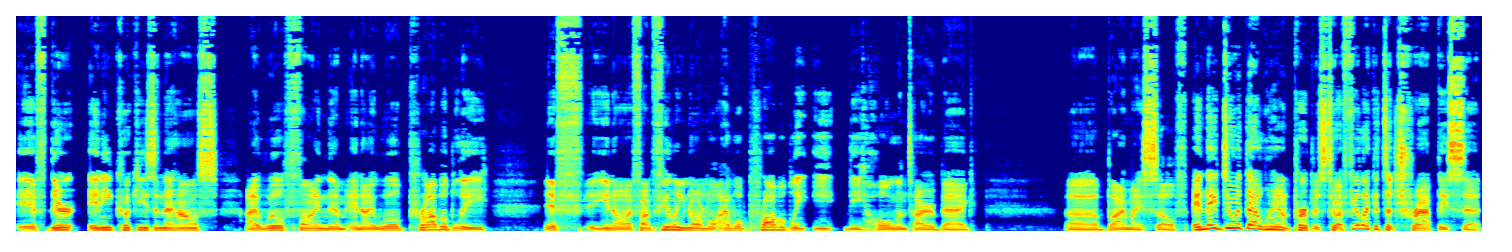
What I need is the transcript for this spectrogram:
if there are any cookies in the house, I will find them, and I will probably, if you know, if I'm feeling normal, I will probably eat the whole entire bag uh, by myself. And they do it that way on purpose too. I feel like it's a trap they set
